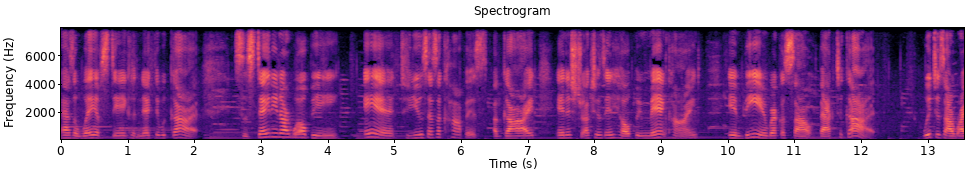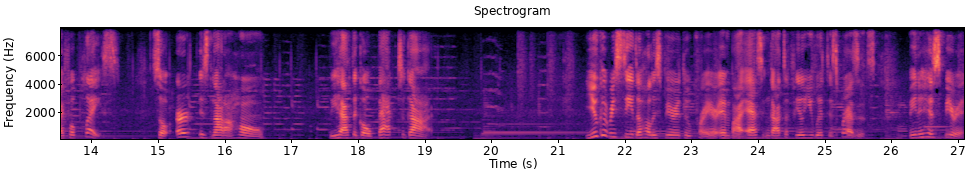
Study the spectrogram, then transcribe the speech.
as a way of staying connected with God, sustaining our well being, and to use as a compass, a guide, and instructions in helping mankind in being reconciled back to God, which is our rightful place. So, earth is not our home. We have to go back to God. You can receive the Holy Spirit through prayer and by asking God to fill you with His presence, meaning His Spirit.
